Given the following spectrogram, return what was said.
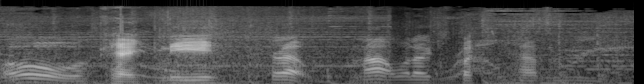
Oh, okay. Knee. That not what I expected to happen.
